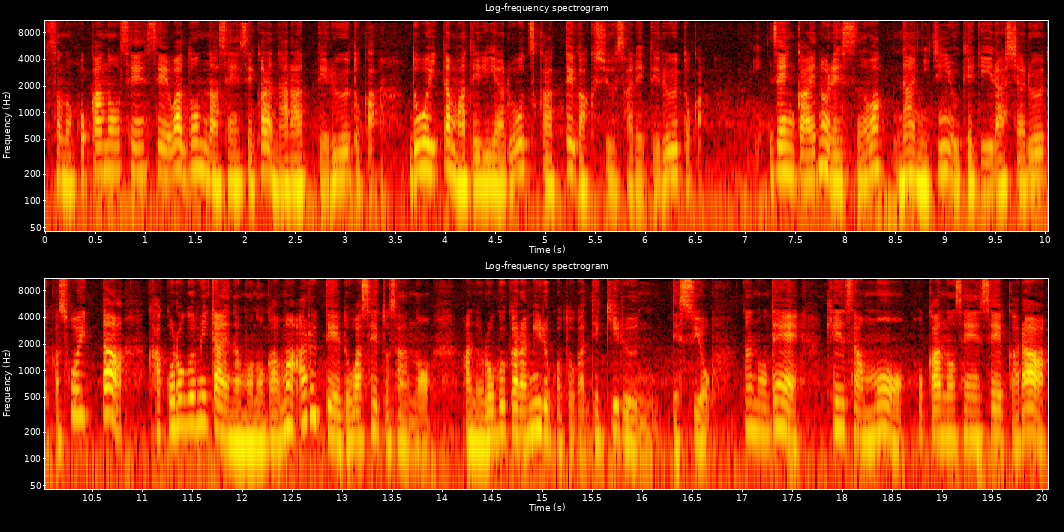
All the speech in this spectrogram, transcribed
その他の先生はどんな先生から習ってるとかどういったマテリアルを使って学習されてるとか前回のレッスンは何日に受けていらっしゃるとかそういった過去ログみたいなものが、まあ、ある程度は生徒さんのあのログから見ることができるんですよ。なので K さんも他の先生から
